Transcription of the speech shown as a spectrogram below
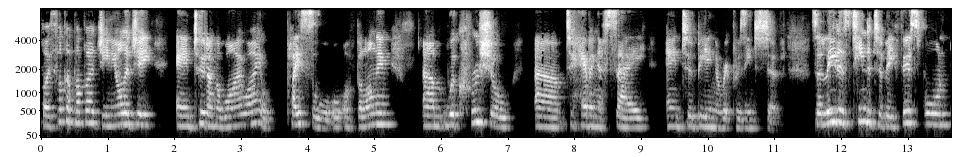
both whakapapa, genealogy, and tūrangawaewae, or place or, or of belonging, um, were crucial um, to having a say and to being a representative. So leaders tended to be firstborn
